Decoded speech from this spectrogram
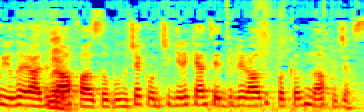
Bu yıl herhalde Evet. daha fazla bulacak. Onun için gereken tedbirleri aldık. Bakalım ne yapacağız.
